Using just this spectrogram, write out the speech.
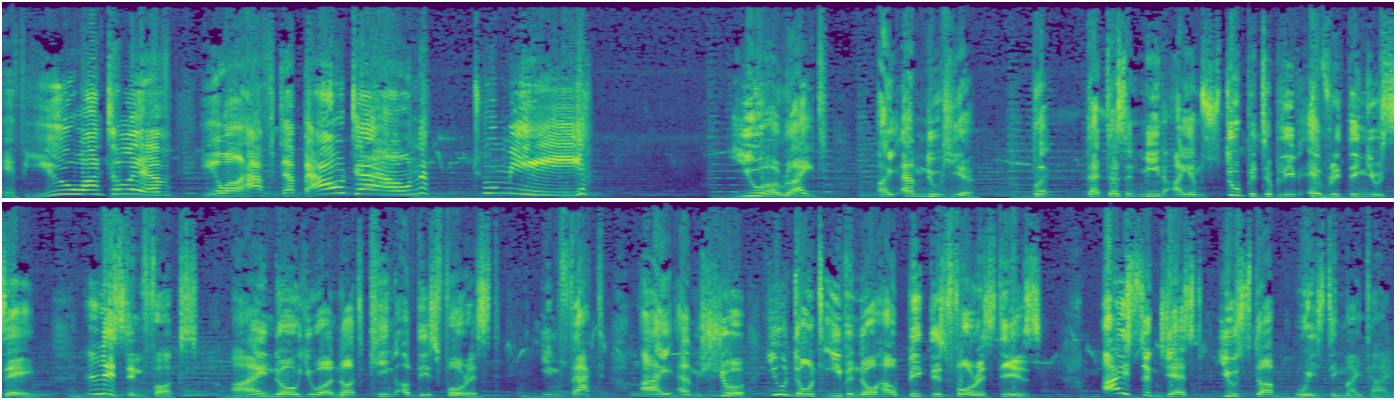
If you want to live, you will have to bow down to me. You are right. I am new here. But that doesn't mean I am stupid to believe everything you say. Listen, Fox. I know you are not king of this forest. In fact, I am sure you don't even know how big this forest is. I suggest you stop wasting my time.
